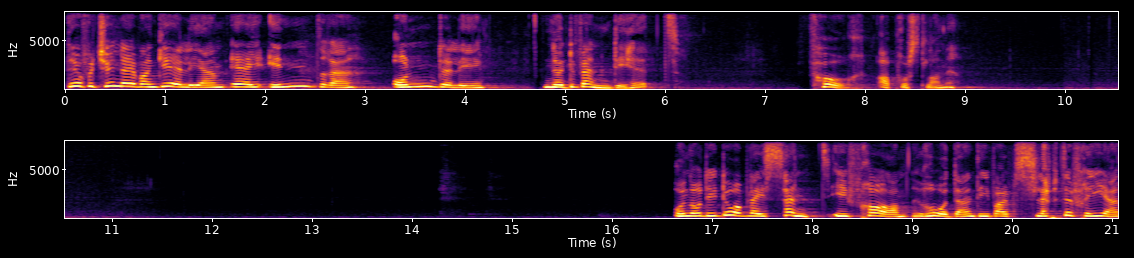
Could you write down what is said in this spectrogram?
Det å forkynne evangeliet er ei indre, åndelig nødvendighet for apostlene. Og når de da ble sendt ifra rådet, de var slepte frie,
